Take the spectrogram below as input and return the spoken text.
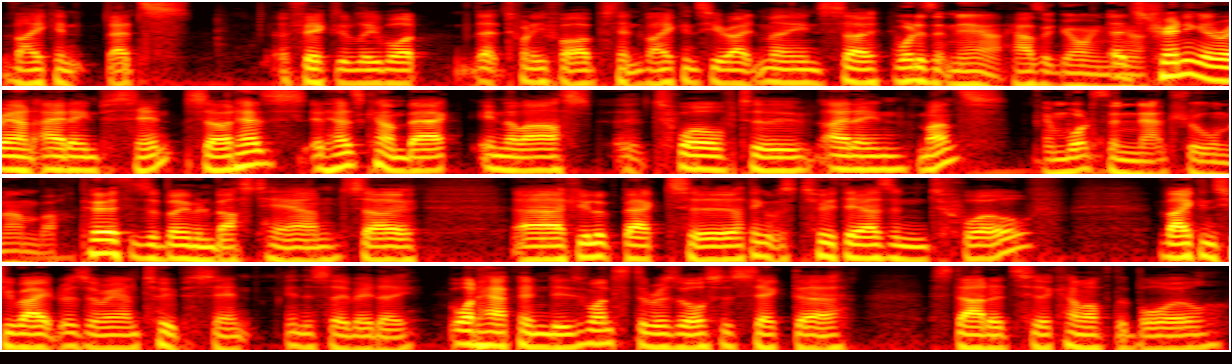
vacant, that's effectively what that 25% vacancy rate means. So what is it now? How's it going now? It's trending at around 18%. So it has it has come back in the last uh, 12 to 18 months. And what's the natural number? Perth is a boom and bust town. So uh, if you look back to I think it was 2012, vacancy rate was around 2% in the CBD. What happened is once the resources sector started to come off the boil.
